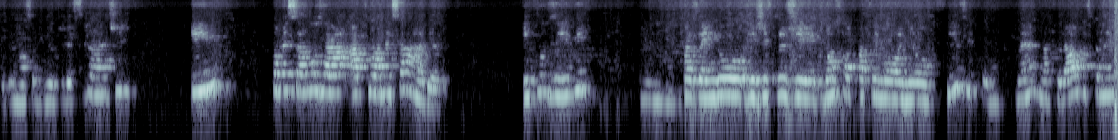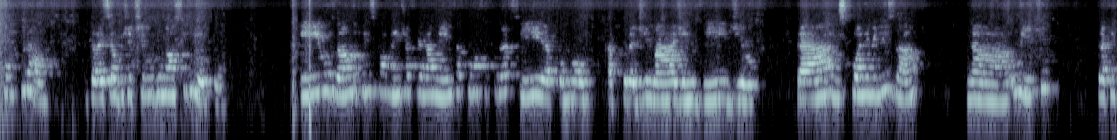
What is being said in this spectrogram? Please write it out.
sobre a nossa biodiversidade, e começamos a atuar nessa área. Inclusive, fazendo registros de não só patrimônio físico, né, natural, mas também cultural. Então, esse é o objetivo do nosso grupo e usando principalmente a ferramenta como a fotografia, como captura de imagem, vídeo, para disponibilizar na Wiki, para que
